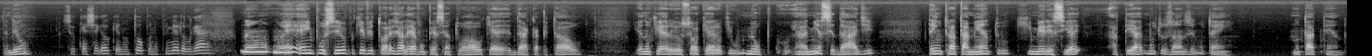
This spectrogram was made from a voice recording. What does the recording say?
Entendeu? O senhor quer chegar o quê? No topo, no primeiro lugar? Não, não é, é impossível porque Vitória já leva um percentual que é da capital. Eu não quero, eu só quero que o meu, a minha cidade tenha um tratamento que merecia até há muitos anos e não tem. Não está tendo.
